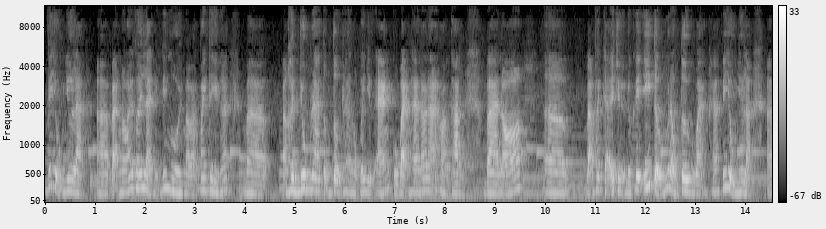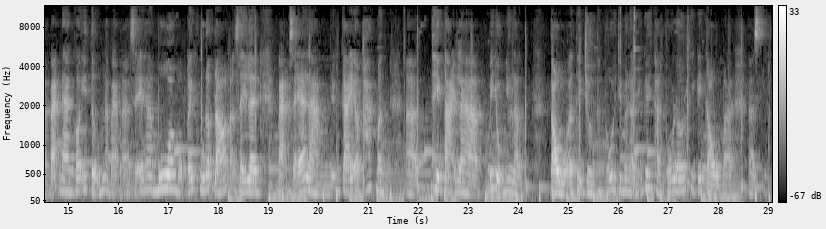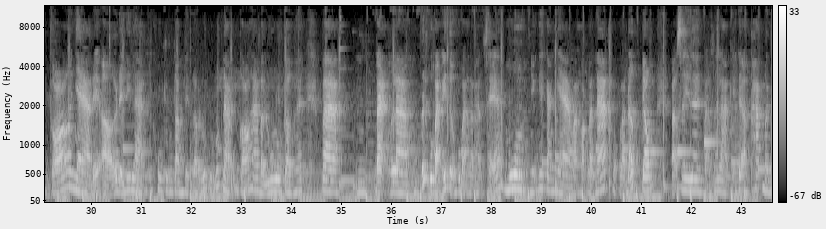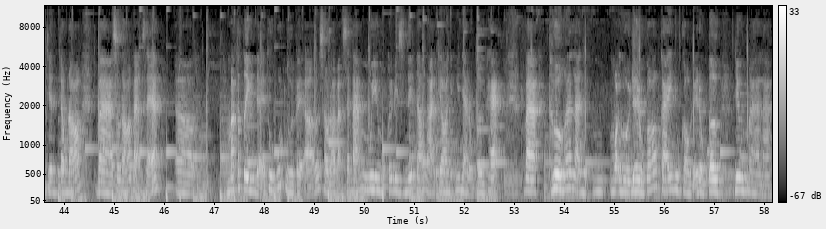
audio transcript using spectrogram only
ví dụ như là à, bạn nói với lại những cái người mà bạn vay tiền á mà bạn hình dung ra tưởng tượng ra một cái dự án của bạn ha nó đã hoàn thành và nó à, bạn phải kể chuyện được cái ý tưởng đầu tư của bạn ha. Ví dụ như là à, bạn đang có ý tưởng là bạn à, sẽ mua một cái khu đất đó bạn xây lên bạn sẽ làm những cái apartment. À, hiện tại là ví dụ như là cầu ở thị trường thành phố Hồ Chí Minh ở những cái thành phố lớn thì cái cầu mà à, có nhà để ở để đi làm những khu trung tâm thì đó, lúc lúc nào cũng có ha và luôn luôn cần ha. Và bạn là mục đích của bạn ý tưởng của bạn là bạn sẽ mua những cái căn nhà mà hoặc là nát hoặc là đất trống bạn xây lên bạn sẽ làm những cái apartment trên trong đó. Và sau đó bạn sẽ uh, marketing để thu hút người về ở sau đó bạn sẽ bán nguyên một cái business đó lại cho những cái nhà đầu tư khác. Và thường là mọi người đều có cái nhu cầu để đầu tư nhưng mà là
